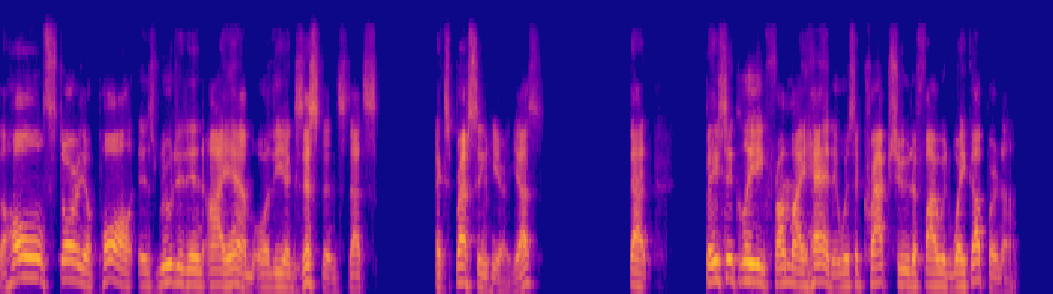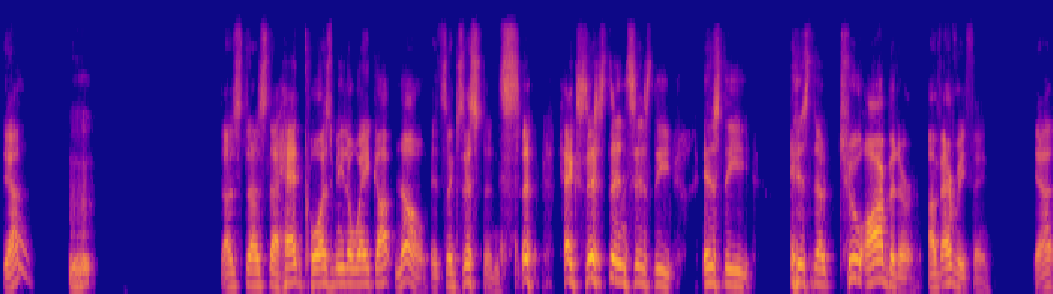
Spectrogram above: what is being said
the whole story of Paul is rooted in I am or the existence that's expressing here. Yes. That basically from my head, it was a crapshoot if I would wake up or not. Yeah. Mhm. Does does the head cause me to wake up? No, it's existence. existence is the is the is the true arbiter of everything. Yeah.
